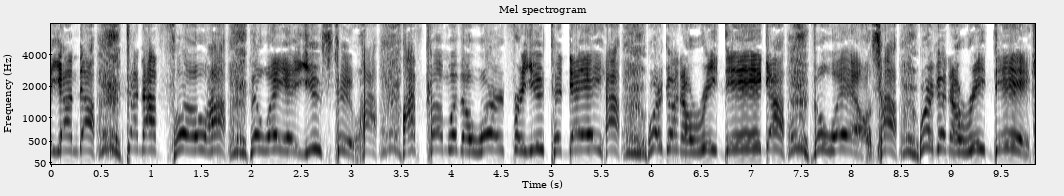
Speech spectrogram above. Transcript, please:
to not flow uh, the way it used to. Uh, I've come with a word for you today. Uh, we're going to redig the wells. We're going to redig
